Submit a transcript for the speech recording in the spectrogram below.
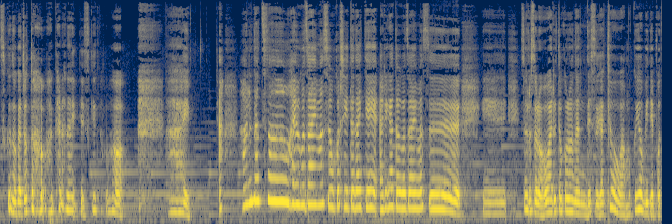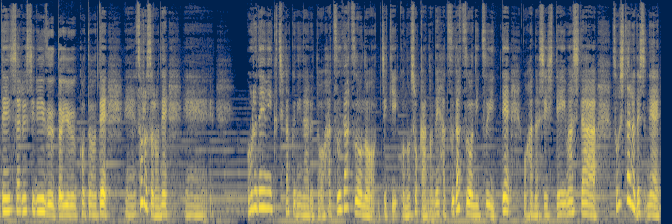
つくのがちょっとわからないんですけども。はい。あ、春夏さん、おはようございます。お越しいただいてありがとうございます。えー、そろそろ終わるところなんですが、今日は木曜日でポテンシャルシリーズということで、えー、そろそろね、えーゴールデンウィーク近くになると初ガツオの時期、この初夏のね、初ガツオについてお話ししていました。そうしたらですね、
